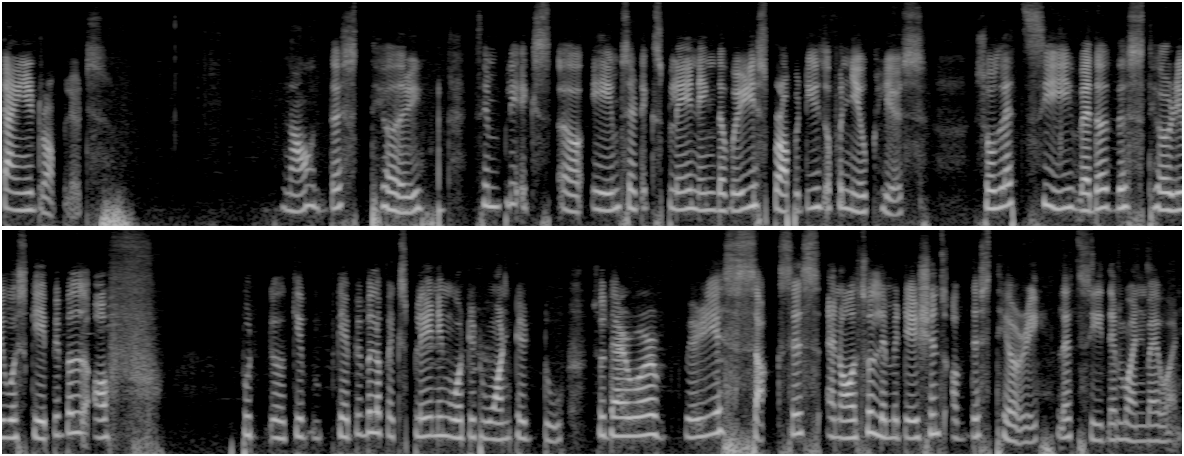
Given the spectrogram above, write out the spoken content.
tiny droplets. Now this theory simply uh, aims at explaining the various properties of a nucleus. So let's see whether this theory was capable of put uh, cap capable of explaining what it wanted to. So there were various success and also limitations of this theory. Let's see them one by one.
